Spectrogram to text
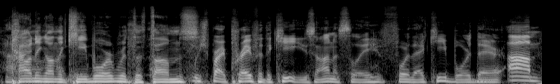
pounding on the keyboard with the thumbs. We should probably pray for the keys, honestly, for that keyboard there. Um,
